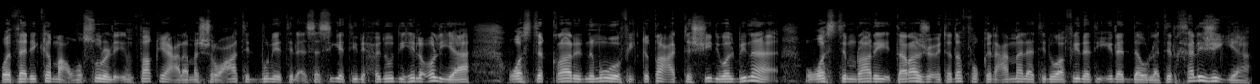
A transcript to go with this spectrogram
وذلك مع وصول الإنفاق على مشروعات البنية الأساسية لحدوده العليا واستقرار النمو في قطاع التشييد والبناء واستمرار تراجع تدفق العمالة الوافدة إلى الدولة الخليجية.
